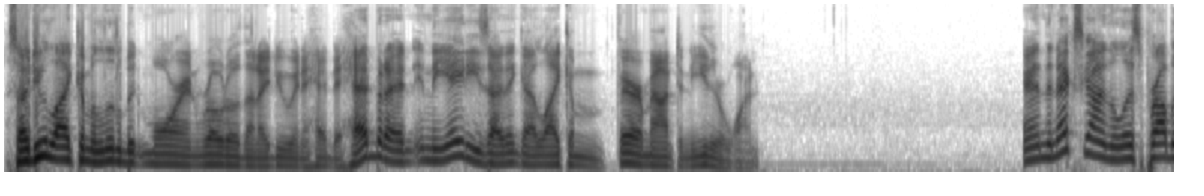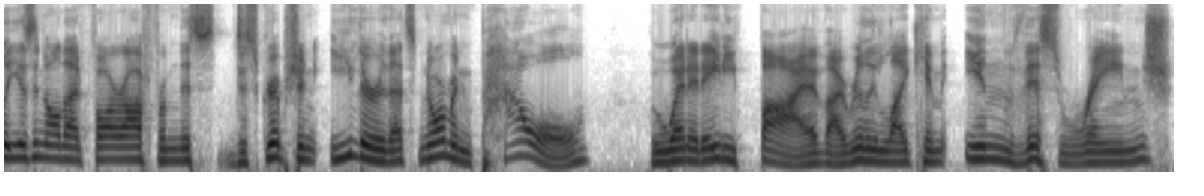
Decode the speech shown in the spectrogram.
So I do like him a little bit more in Roto than I do in head to head, but in the 80s, I think I like him fair amount in either one. And the next guy on the list probably isn't all that far off from this description either. That's Norman Powell, who went at 85. I really like him in this range.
